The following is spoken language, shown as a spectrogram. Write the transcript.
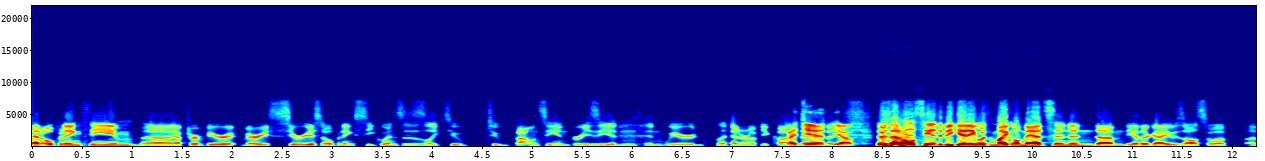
That opening theme, uh, after a very very serious opening sequence, is like too too bouncy and breezy and, and weird. I don't know if you caught I that. did. Yep. There's that whole scene at the beginning with Michael Madsen and um, the other guy who's also a, a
